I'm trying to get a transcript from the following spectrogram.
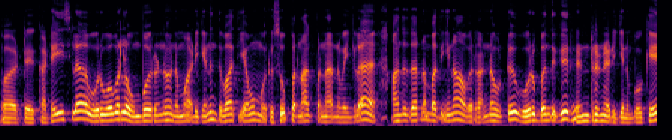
பட்டு கடைசியில் ஒரு ஓவரில் ஒம்பது ரன்னும் என்னமோ அடிக்கணும் திவாத்தியாவும் ஒரு சூப்பர் நாக் பண்ணார்னு வைங்களேன். அந்த தருணம் பார்த்தீங்கன்னா அவர் ரன் அவுட்டு ஒரு பந்துக்கு ரெண்டு ரன் அடிக்கணும் ஓகே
